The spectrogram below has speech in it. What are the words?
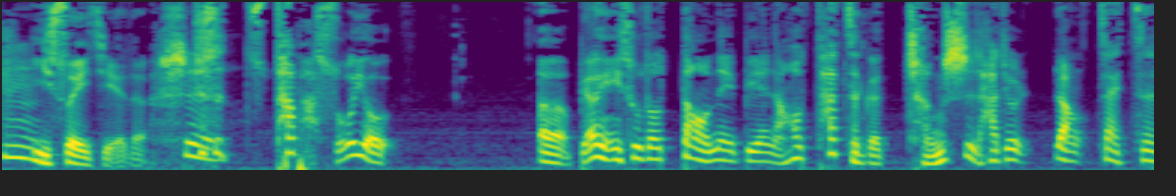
嗯易碎节的，是就是他把所有呃表演艺术都到那边，然后他整个城市他就让在这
